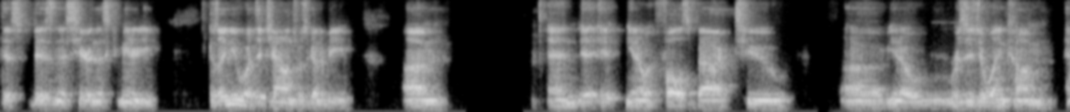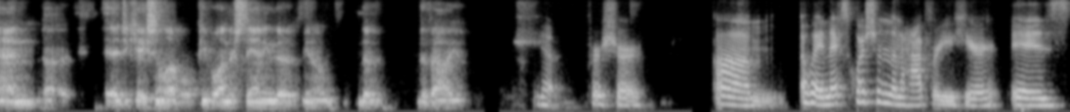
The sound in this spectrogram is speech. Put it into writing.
this business here in this community, because I knew what the challenge was going to be. Um, and it, it, you know, it falls back to uh, you know, residual income and uh, education level, people understanding the, you know, the, the value. Yeah, for sure. Um, okay, next question that I have for you here is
